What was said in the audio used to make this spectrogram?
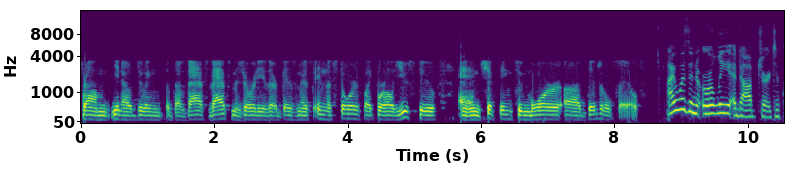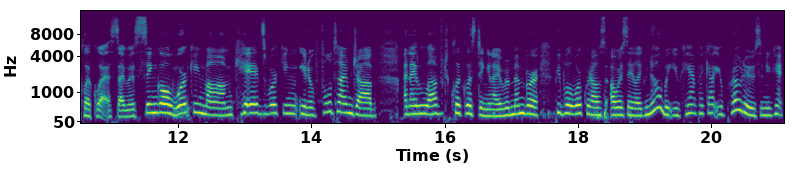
from you know doing the vast vast majority of their business in the stores like we're all used to and shifting to more uh, digital sales I was an early adopter to ClickList. I'm a single Mm-hmm. working mom, kids working, you know, full time job, and I loved ClickListing. And I remember people at work would always, always say, like, no, but you can't pick out your produce and you can't.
